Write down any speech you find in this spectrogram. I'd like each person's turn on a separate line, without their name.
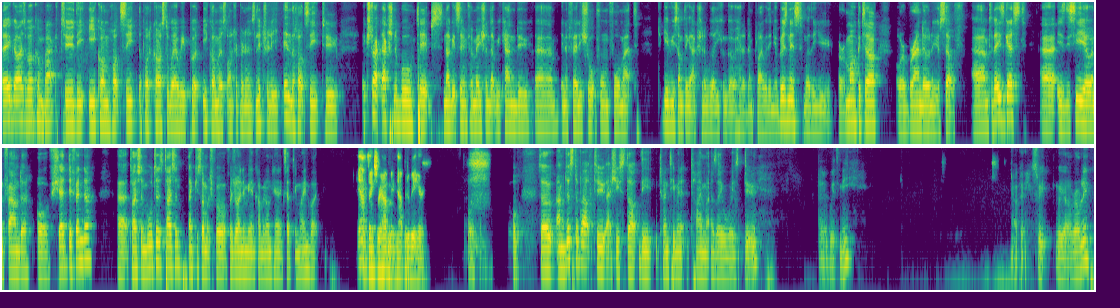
Hey guys, welcome back to the Ecom Hot Seat, the podcast where we put e-commerce entrepreneurs literally in the hot seat to extract actionable tips, nuggets of information that we can do um, in a fairly short form format to give you something actionable that you can go ahead and apply within your business, whether you are a marketer or a brand owner yourself. Um, today's guest uh, is the CEO and founder of Shed Defender, uh, Tyson Walters. Tyson, thank you so much for, for joining me and coming on here and accepting my invite.
Yeah, thanks for having me. Happy to be here.
Awesome. Cool. So I'm just about to actually start the 20 minute timer as I always do. Bear with me. Okay, sweet. We are rolling.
